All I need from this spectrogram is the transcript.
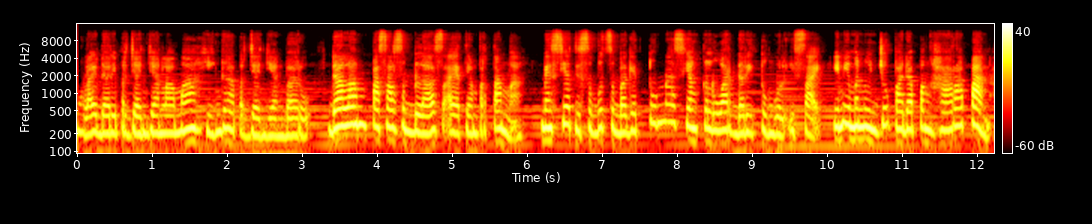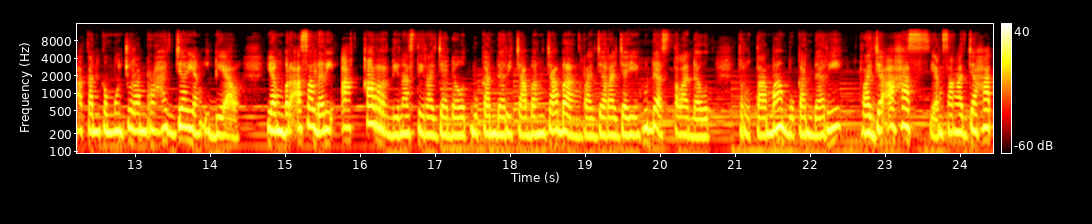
Mulai dari perjanjian lama hingga perjanjian baru. Dalam pasal 11 ayat yang pertama, Mesias disebut sebagai tunas yang keluar dari tunggul Isai. Ini menunjuk pada pengharapan akan kemunculan raja yang ideal, yang berasal dari akar dinasti Raja Daud, bukan dari cabang-cabang raja-raja Yehuda setelah Daud, terutama bukan dari Raja Ahaz yang sangat jahat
